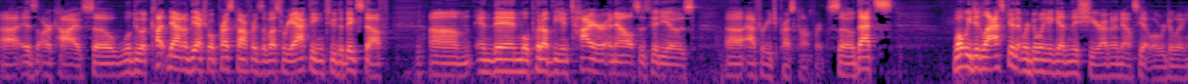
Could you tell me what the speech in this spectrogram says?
uh, as archives. So we'll do a cut down of the actual press conference of us reacting to the big stuff, um, and then we'll put up the entire analysis videos uh, after each press conference. So that's what we did last year that we're doing again this year. I haven't announced yet what we're doing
